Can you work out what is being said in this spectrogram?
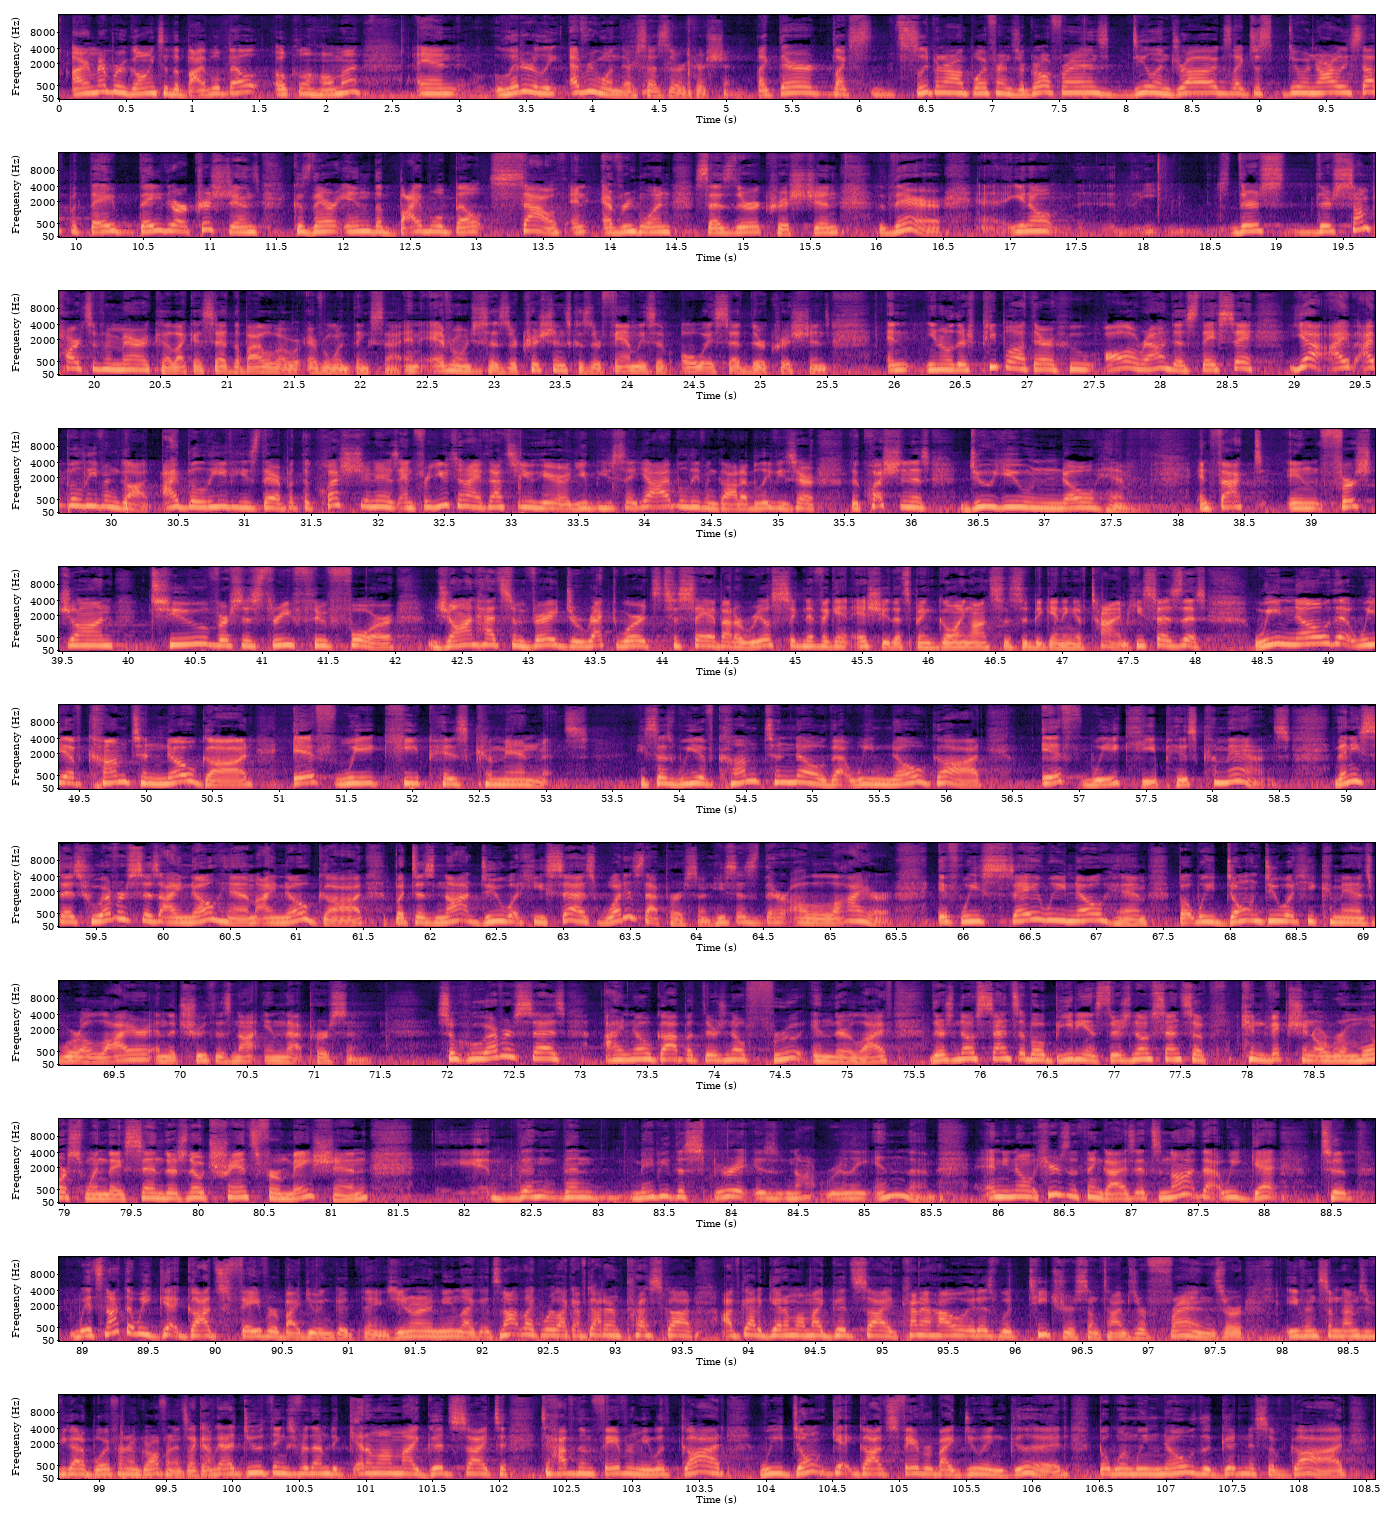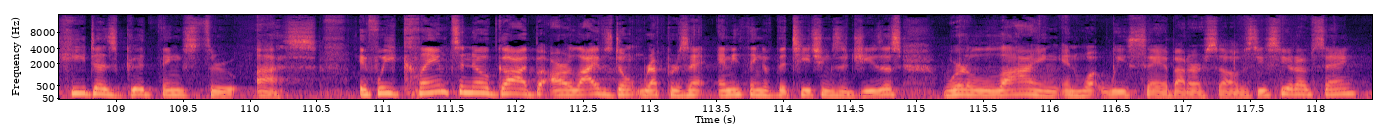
I remember going to the Bible Belt, Oklahoma, and literally everyone there says they're a Christian. Like they're like sleeping around with boyfriends or girlfriends, dealing drugs, like just doing gnarly stuff, but they they are Christians because they're in the Bible Belt South, and everyone says they're a Christian there. Eh, you know, there's there's some parts of America, like I said, the Bible where everyone thinks that, and everyone just says they're Christians because their families have always said they're Christians. And you know, there's people out there who all around us they say, "Yeah, I, I believe in God. I believe He's there." But the question is, and for you tonight, if that's you here, and you, you say, "Yeah, I believe in God. I believe He's there." The question is, do you know Him? In fact, in 1 John 2, verses 3 through 4, John had some very direct words to say about a real significant issue that's been going on since the beginning of time. He says this We know that we have come to know God if we keep his commandments. He says, We have come to know that we know God if we keep his commands. Then he says, Whoever says, I know him, I know God, but does not do what he says, what is that person? He says, They're a liar. If we say we know him, but we don't do what he commands, we're a liar and the truth is not in that person. So whoever says, I know God, but there's no fruit in their life, there's no sense of obedience, there's no sense of conviction or remorse when they sin, there's no transformation, then then maybe the spirit is not really in them. And you know here's the thing guys. It's not that we get to it's not that we get god's favor by doing good things. You know what i mean? Like it's not like we're like i've got to impress god. I've got to get him on my good side. Kind of how it is with teachers sometimes or friends or even sometimes if you got a boyfriend or girlfriend it's like i've got to do things for them to get them on my good side to, to have them favor me. With god we don't get god's favor by doing good but when we know the goodness of god he does good things through us. If we claim to know god God, but our lives don't represent anything of the teachings of Jesus, we're lying in what we say about ourselves. Do you see what I'm saying?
